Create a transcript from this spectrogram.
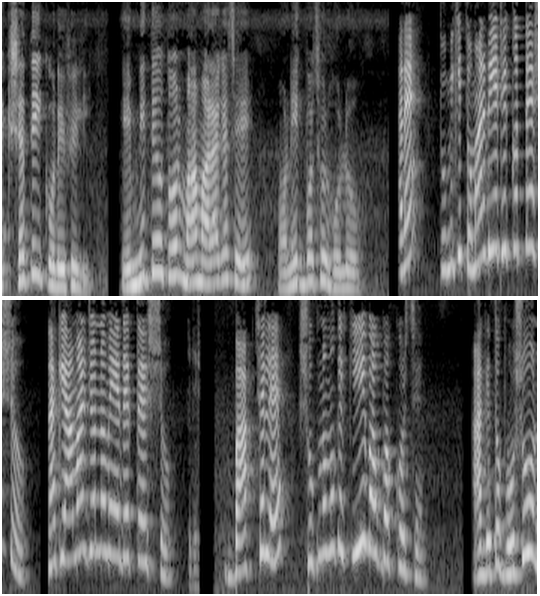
একসাথেই করে ফেলি। এমনিতেও তোর মা মারা গেছে অনেক বছর হলো। আরে, তুমি কি তোমার বিয়ে ঠিক করতে এসছো? নাকি আমার জন্য মেয়ে দেখতে এসছো? বাপ ছেলে শুকনো মুখে কি বকবক করছেন আগে তো বসুন।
